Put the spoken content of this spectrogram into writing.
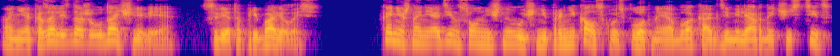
Они оказались даже удачливее. Света прибавилось. Конечно, ни один солнечный луч не проникал сквозь плотные облака, где миллиарды частиц,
